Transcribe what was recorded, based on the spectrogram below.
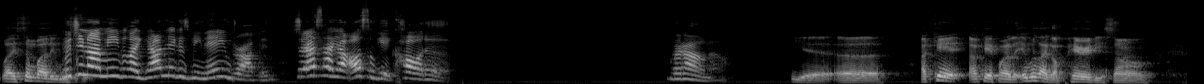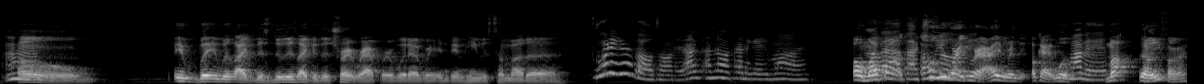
like somebody. Was, But you know what I mean? But like y'all niggas be name dropping. So that's how y'all also get caught up. But I don't know. Yeah. Uh, I can't. I can't find it. It was like a parody song. Mm-hmm. Um, it, but it was like this dude is like a Detroit rapper or whatever, and then he was talking about uh. What are your thoughts on it? I, I know I kind of gave mine. Oh my thoughts. Oh, you you're right. You're right. I didn't really. Okay. Well, My bad. My no, you fine.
